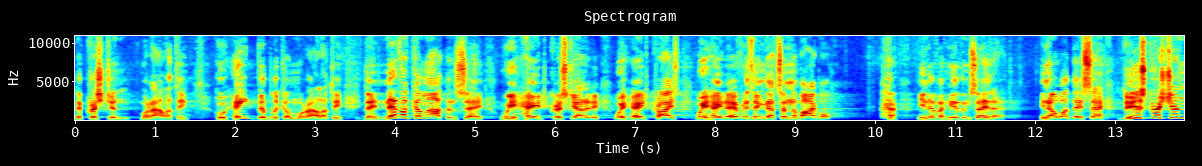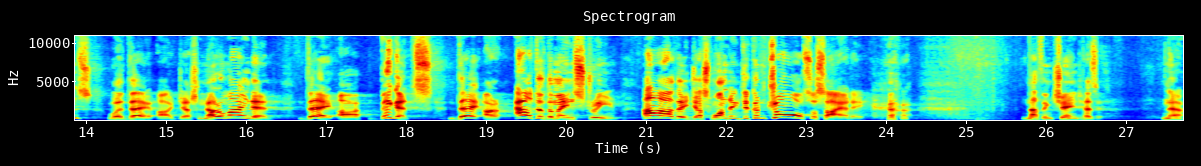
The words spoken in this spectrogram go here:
the Christian morality, who hate biblical morality, they never come out and say, We hate Christianity, we hate Christ, we hate everything that's in the Bible. you never hear them say that. You know what they say? These Christians, well, they are just narrow minded, they are bigots, they are out of the mainstream. Are they just wanting to control society? Nothing changed, has it? No.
